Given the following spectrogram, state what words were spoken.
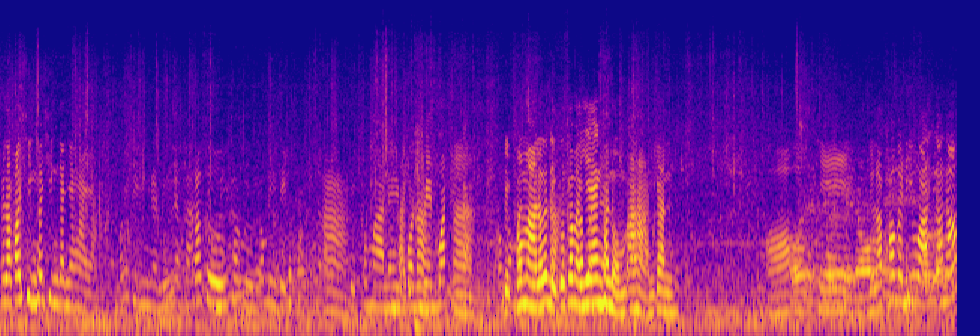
เวลาเขาชิงเขาชิงกันยังไงอะ ก็จริงอย่างนี้นะคะก็คือตรงนี้เขาคือก็มีเด็กค่ะอ่า เด็กเข้ามาในถ่ายบริเวณวัดอ่าค่ะเด็กเข้ามาแล้วก็เด็กก็มาแย่งขนมอาหารกัน อ๋อโอเค เดี๋ยวเราเข้าไปที่วัดแล้วเนาะ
